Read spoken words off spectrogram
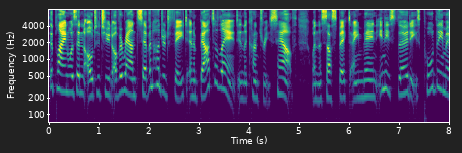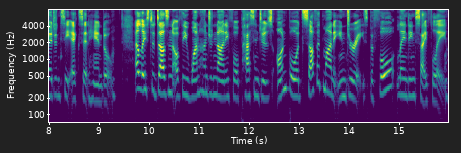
The plane was at an altitude of around 700 feet and about to land in the country's south when the suspect, a man in his 30s, pulled the emergency exit handle. At least a dozen of the 194 passengers on board suffered minor injuries before landing safely.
